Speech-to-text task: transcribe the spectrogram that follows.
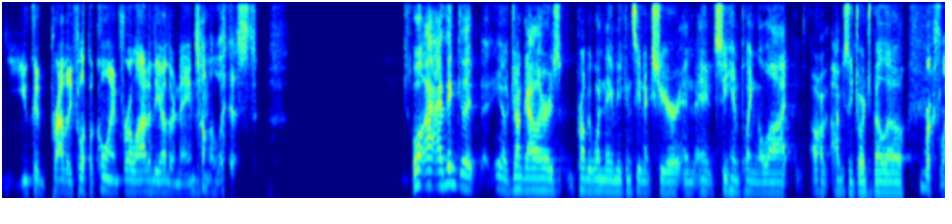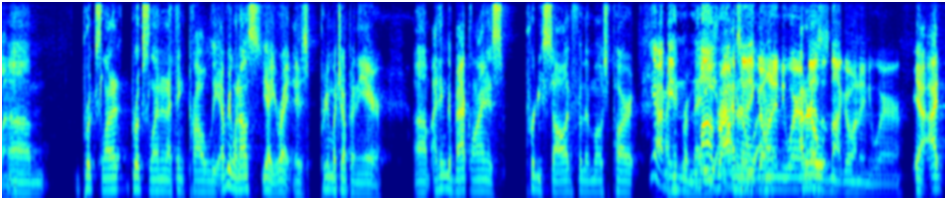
you could probably flip a coin for a lot of the other names on the list. Well, I, I think that you know Jon Gallagher is probably one name you can see next year, and, and see him playing a lot. Obviously, George Bello, Brooks Lennon. um, Brooks Lennon, Brooks Lennon. I think probably everyone else. Yeah, you're right. Is pretty much up in the air. Um, I think the back line is pretty solid for the most part. yeah, I I mean, Remedi- Miles I- I Robinson know- ain't going anywhere. I don't know- is not going anywhere. Yeah, I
